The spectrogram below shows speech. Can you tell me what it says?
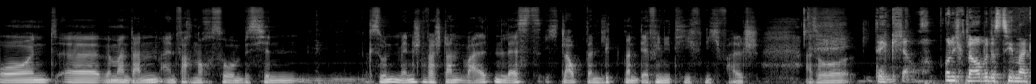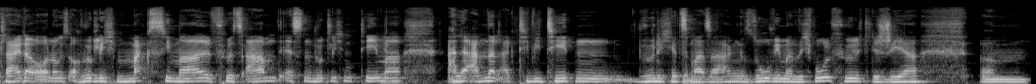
Und äh, wenn man dann einfach noch so ein bisschen gesunden Menschenverstand walten lässt, ich glaube, dann liegt man definitiv nicht falsch. Also denke ich auch. Und ich glaube, das Thema Kleiderordnung ist auch wirklich maximal fürs Abendessen wirklich ein Thema. Ja. Alle anderen Aktivitäten würde ich jetzt genau. mal sagen, so wie man sich wohlfühlt, leger. Ähm,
